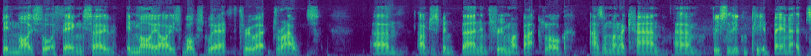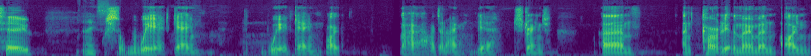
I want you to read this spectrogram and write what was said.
been my sort of thing. So, in my eyes, whilst we're through a drought, um, I've just been burning through my backlog as and when I can. Um, recently completed Bayonetta 2, Nice. which is a weird game. Weird game. Like, uh, I don't know. Yeah, strange. Um, and currently at the moment, I'm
